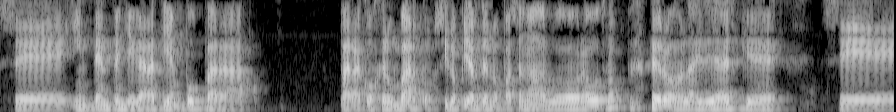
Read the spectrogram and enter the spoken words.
se intenten llegar a tiempo para, para coger un barco. Si lo pierden no pasa nada, luego habrá otro, pero la idea es que se,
